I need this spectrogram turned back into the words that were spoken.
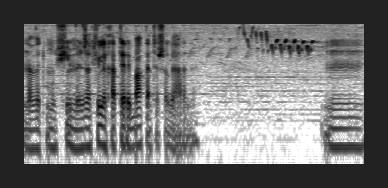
nawet musimy. Za chwilę chatę rybaka też ogarnę. Mm.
